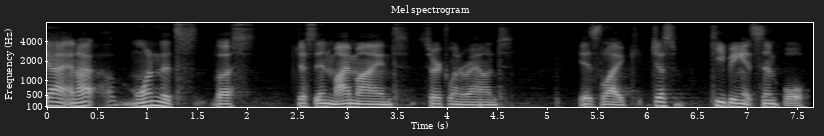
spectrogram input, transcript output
Yeah, and I one that's less just in my mind circling around is like just keeping it simple.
